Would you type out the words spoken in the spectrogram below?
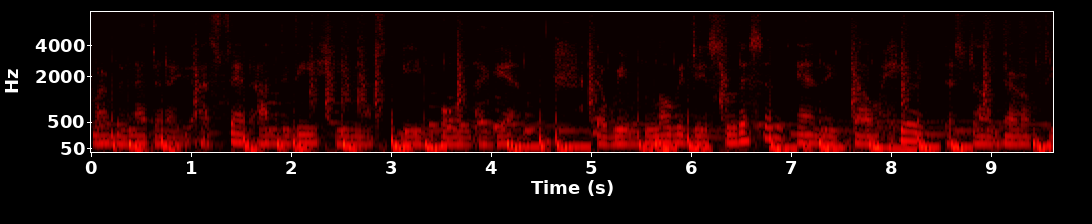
Marvel not that I said unto thee, he must be born again. The wind bloweth is listened, and if thou hearest the sound thereof, thou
